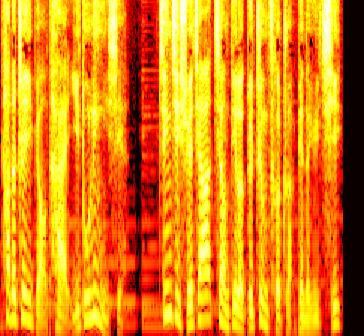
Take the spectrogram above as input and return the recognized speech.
他的这一表态一度令一些经济学家降低了对政策转变的预期。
